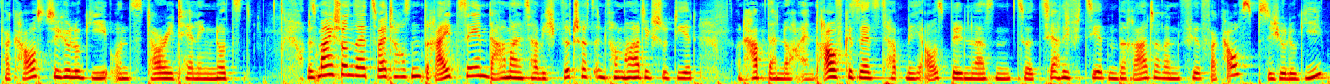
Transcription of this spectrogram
Verkaufspsychologie und Storytelling nutzt. Und das mache ich schon seit 2013. Damals habe ich Wirtschaftsinformatik studiert und habe dann noch einen draufgesetzt, habe mich ausbilden lassen zur zertifizierten Beraterin für Verkaufspsychologie.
